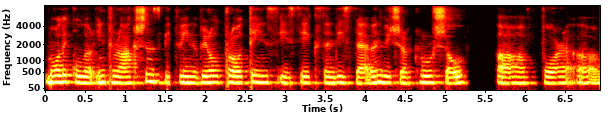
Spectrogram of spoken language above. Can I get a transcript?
molecular interactions between viral proteins E6 and E7, which are crucial uh, for uh,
